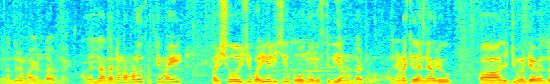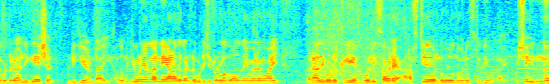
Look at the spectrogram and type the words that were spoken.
നിരന്തരമായി ഉണ്ടായുണ്ടായി. അതെല്ലാം തന്നെ നമ്മൾ കൃത്യമായി പരിശോധിച്ച് പരിഹരിച്ച് പോകുന്ന ഒരു സ്ഥിതിയാണ് ഉണ്ടായിട്ടുള്ളത്. അതിനിടയ്ക്ക് തന്നെ ഒരു ജഡ്ജ്മെന്റുമായി ബന്ധപ്പെട്ട ഒരു അലിഗേഷൻ പിടിക്കുകയുണ്ടായി. അതും യൂണിയൻ തന്നെയാണ് അത് കണ്ടുപിടിച്ചിട്ടുള്ളത് അത് നിയമപരമായി പരാതി കൊടുക്കുകയും പോലീസ് അവരെ അറസ്റ്റ് ചെയ്തുകൊണ്ട് പോകുന്ന ഒരു സ്ഥിതി ഉണ്ടായി പക്ഷേ ഇന്ന്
